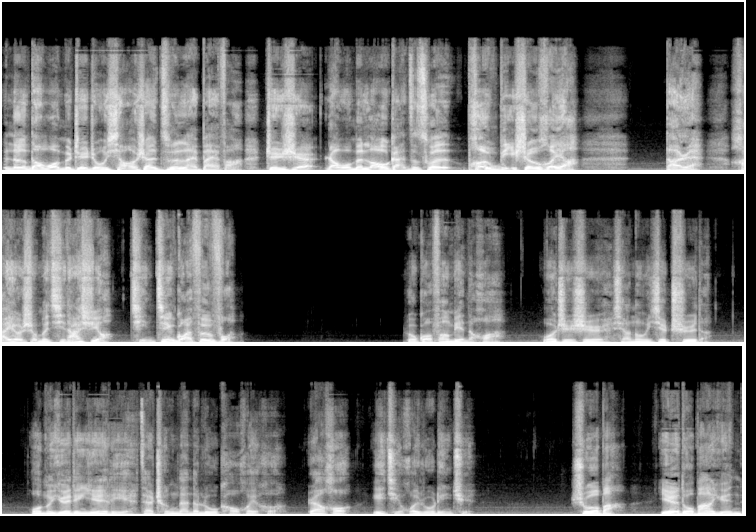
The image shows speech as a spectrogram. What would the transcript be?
能到我们这种小山村来拜访，真是让我们老杆子村蓬荜生辉啊！大人还有什么其他需要，请尽管吩咐。如果方便的话。我只是想弄一些吃的，我们约定夜里在城南的路口会合，然后一起回儒林去。说罢，野朵巴云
